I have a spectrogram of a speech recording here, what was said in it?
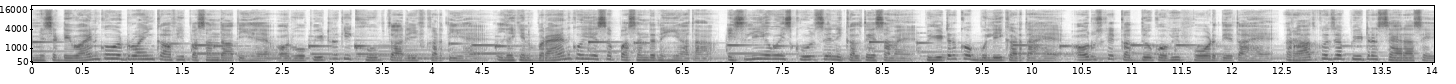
मिस डिवाइन को वो ड्राइंग काफ़ी पसंद आती है, और वो पीटर की खूब तारीफ़ करती है। लेकिन ब्रायन को ये सब पसंद नहीं आता, इसलिए वो स्कूल से निकलते समय पीटर को बुली करता है, और उसके कद्दू को भी फोड़ देता है। रात को जब पीटर सैरा से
